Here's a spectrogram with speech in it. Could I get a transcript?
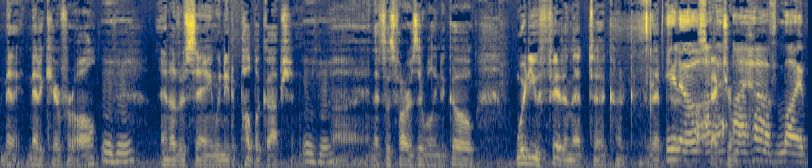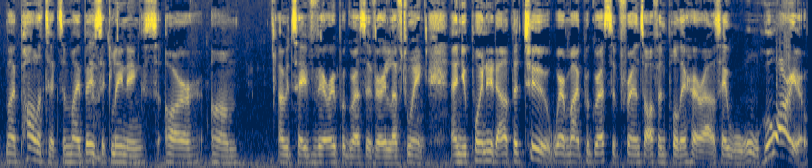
Medi- Medicare for all, mm-hmm. and others saying we need a public option. Mm-hmm. Uh, and that's as far as they're willing to go. Where do you fit in that, uh, that You know, I. I have my, my politics and my basic leanings are, um, I would say, very progressive, very left wing. And you pointed out the two where my progressive friends often pull their hair out and say, Who are you?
